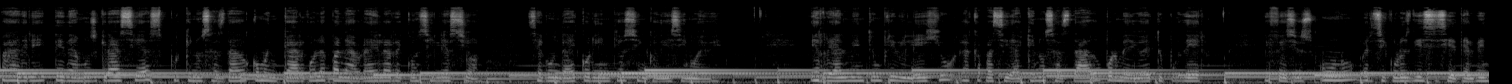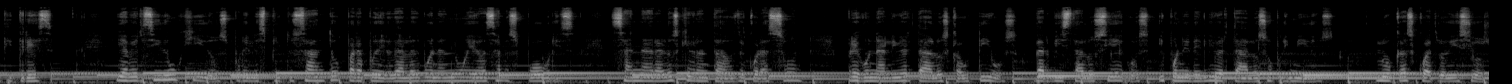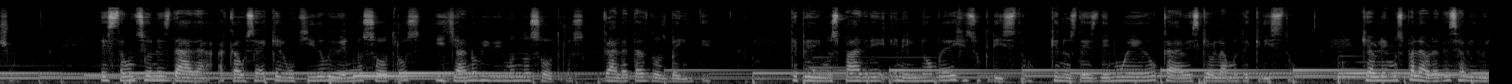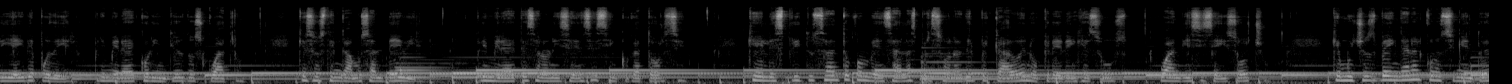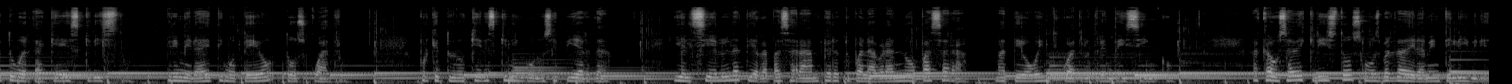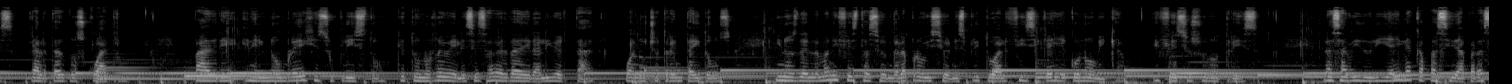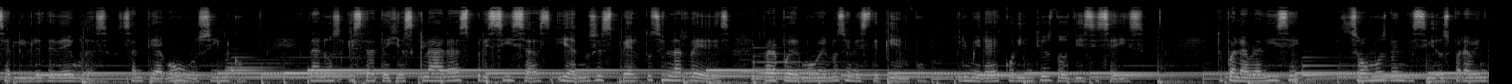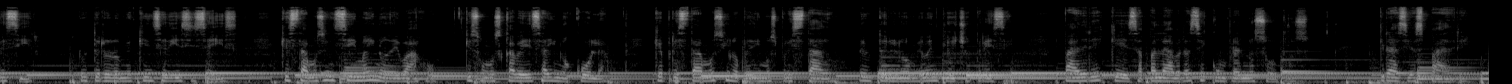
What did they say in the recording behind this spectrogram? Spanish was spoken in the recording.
Padre, te damos gracias porque nos has dado como encargo la palabra de la reconciliación, segunda de Corintios 5:19. Es realmente un privilegio la capacidad que nos has dado por medio de tu poder. Efesios 1, versículos 17 al 23 y haber sido ungidos por el Espíritu Santo para poder dar las buenas nuevas a los pobres, sanar a los quebrantados de corazón, pregonar libertad a los cautivos, dar vista a los ciegos y poner en libertad a los oprimidos. Lucas 4:18. Esta unción es dada a causa de que el ungido vive en nosotros y ya no vivimos nosotros. Gálatas 2:20. Te pedimos, Padre, en el nombre de Jesucristo, que nos des de nuevo cada vez que hablamos de Cristo que hablemos palabras de sabiduría y de poder, Primera de Corintios 2.4, que sostengamos al débil, Primera de Tesalonicenses 5.14, que el Espíritu Santo convenza a las personas del pecado de no creer en Jesús, Juan 16.8, que muchos vengan al conocimiento de tu verdad que es Cristo, Primera de Timoteo 2.4, porque tú no quieres que ninguno se pierda, y el cielo y la tierra pasarán, pero tu palabra no pasará, Mateo 24.35 a causa de Cristo somos verdaderamente libres. Gálatas 2.4. Padre, en el nombre de Jesucristo, que tú nos reveles esa verdadera libertad. Juan 8.32. Y nos des la manifestación de la provisión espiritual, física y económica. Efesios 1.3. La sabiduría y la capacidad para ser libres de deudas. Santiago 1.5. Danos estrategias claras, precisas y haznos expertos en las redes para poder movernos en este tiempo. Primera de Corintios 2.16. Tu palabra dice, somos bendecidos para bendecir. Deuteronomio 15:16, que estamos encima y no debajo, que somos cabeza y no cola, que prestamos y no pedimos prestado. Deuteronomio 28:13. Padre, que esa palabra se cumpla en nosotros. Gracias, Padre.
